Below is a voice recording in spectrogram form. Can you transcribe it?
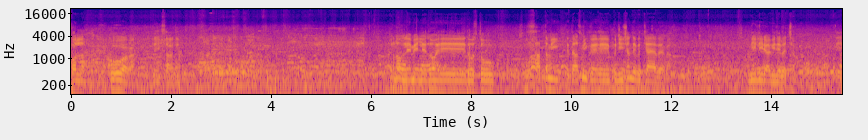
ਫੁੱਲ। ਉਹ ਹੈਗਾ, ਦੇਖ ਸਕਦੇ ਹੋ। ਧਨੌਲੇ ਮੇਲੇ ਤੋਂ ਇਹ ਦੋਸਤੋ 7ਵੀਂ ਤੇ 10ਵੀਂ ਕ ਇਹ ਪੋਜੀਸ਼ਨ ਦੇ ਵਿੱਚ ਆਇਆ ਹੋਇਆ ਹੈਗਾ ਨੀਲੀ ਰਾਵੀ ਦੇ ਵਿੱਚ। ਤੇ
